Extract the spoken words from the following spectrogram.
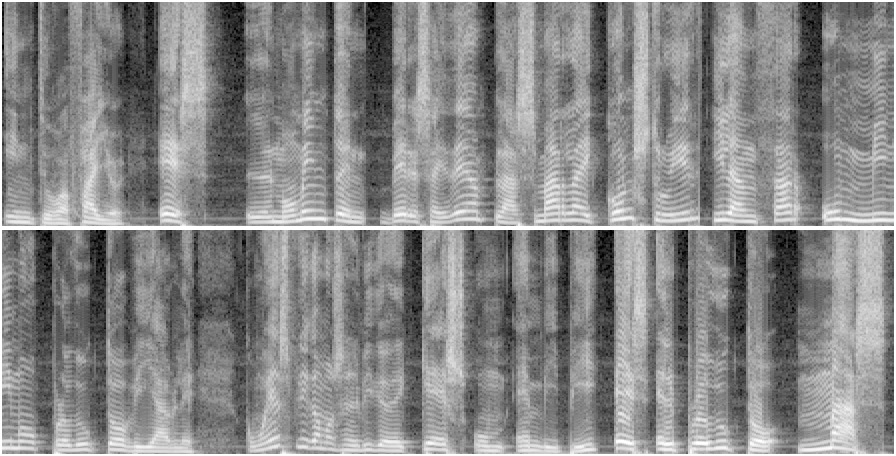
into a fire. Es el momento en ver esa idea, plasmarla y construir y lanzar un mínimo producto viable. Como ya explicamos en el vídeo de qué es un MVP, es el producto más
